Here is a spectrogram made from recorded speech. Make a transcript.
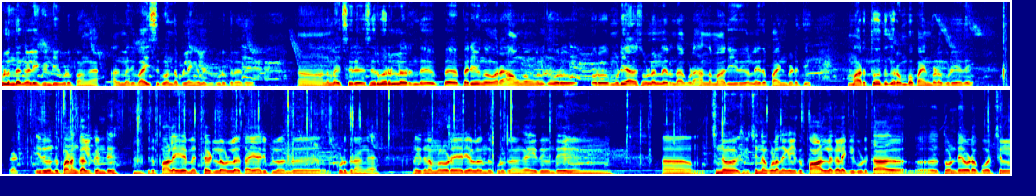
உளுந்தங்களி கிண்டி கொடுப்பாங்க. அது மாதிரி வயசுக்கு வந்த பிள்ளைங்களுக்கு கொடுக்குறது. அந்த மாதிரி சிறு சிறுவர்லேருந்து இப்போ பெரியவங்க வர அவங்கவுங்களுக்கு ஒரு ஒரு முடியாத சூழல் இருந்தால் கூட அந்த மாதிரி இதுகளில் இதை பயன்படுத்தி மருத்துவத்துக்கு ரொம்ப பயன்படக்கூடியது. இது வந்து பனங்கல்கண்டு இது பழைய மெத்தடில் உள்ள தயாரிப்பில் வந்து கொடுக்குறாங்க. இது நம்மளோட ஏரியாவில் வந்து கொடுக்குறாங்க. இது வந்து சின்ன சின்ன குழந்தைகளுக்கு பாலில் கலக்கி கொடுத்தா தொண்டையோட போச்சல்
